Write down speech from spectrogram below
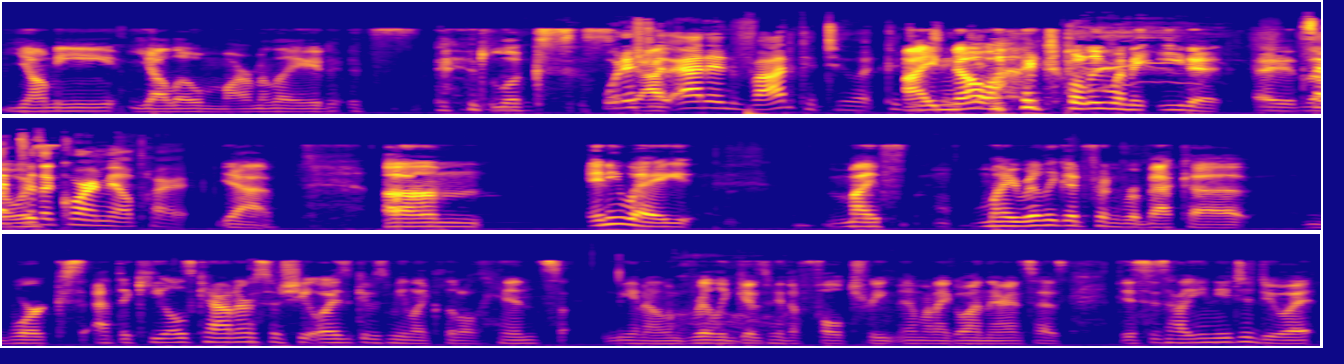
yummy yellow marmalade. It's it looks. what if I, you added vodka to it? Could you I know. it? I totally want to eat it. Except for the cornmeal part. yeah. Um. Anyway, my my really good friend Rebecca works at the Kiehl's counter, so she always gives me like little hints, you know, and really gives me the full treatment when I go in there and says, "This is how you need to do it."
